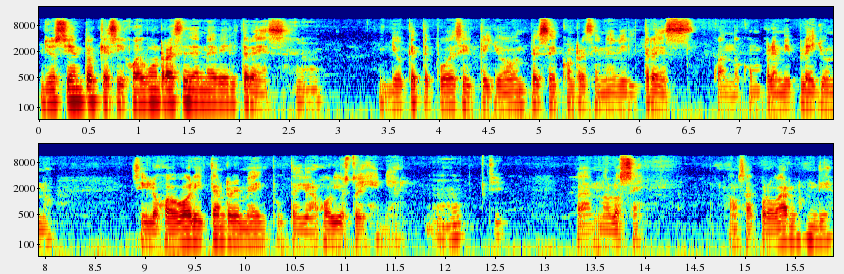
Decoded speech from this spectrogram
yo siento que si juego un Resident Evil 3, Ujú. yo que te puedo decir que yo empecé con Resident Evil 3 cuando compré mi Play 1. Si lo juego ahorita en remake, puta, yo a lo mejor yo estoy genial. Sí. Ah, no lo sé. Vamos a probarlo un día.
